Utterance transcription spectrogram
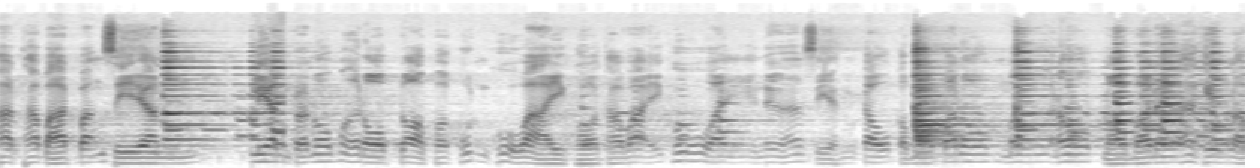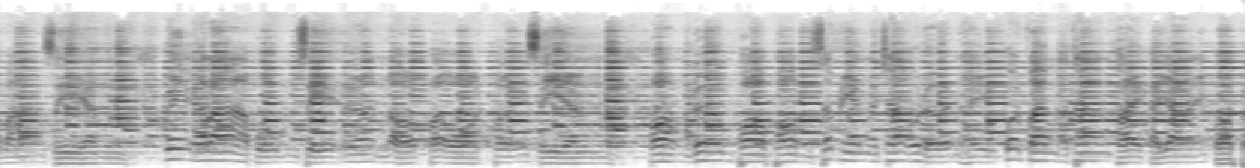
หัตถบาทบังเสียน เลียนประนมมือนบนอบพระคุณคู่ไหวขอถวายคู่ไหวเนื้อเสียนเก่ากระบอกประนมมือนอบนอมาเด้อคิวละบางเสียง เวลาผมเสียเอื้อนหลอกพระอดเผยเสียง พร้อมเดิมพอพร้อมสำเนียงเช้าเดินให้กดฟังทางขายขยายก็ไป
